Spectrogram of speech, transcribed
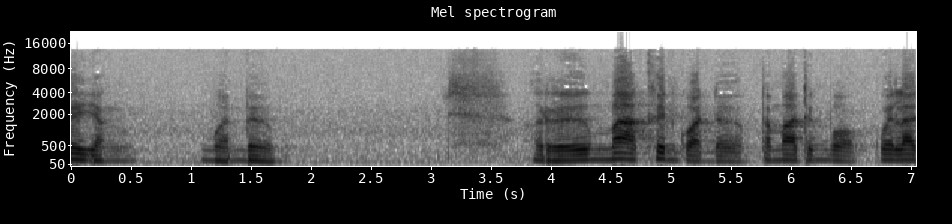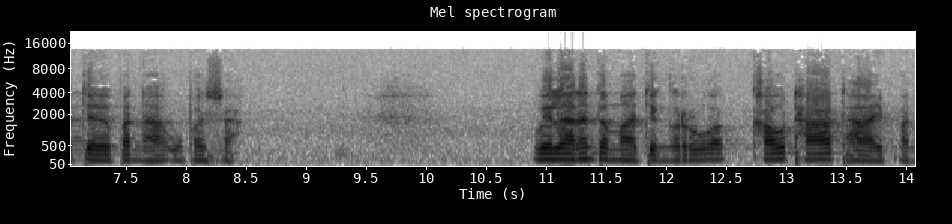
ก็ยังเหมือนเดิม หรือมากขึ้นกว่าเดิมธรรมาถึงบอก เวลาเจอปัญหาอุปสรรค เวลานั้นธรรมาจึงรู้ว่าเขาท้าทายปัญ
